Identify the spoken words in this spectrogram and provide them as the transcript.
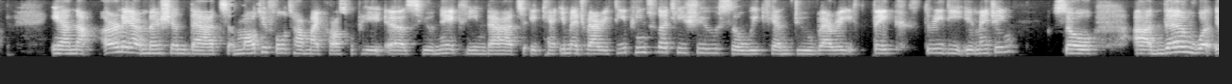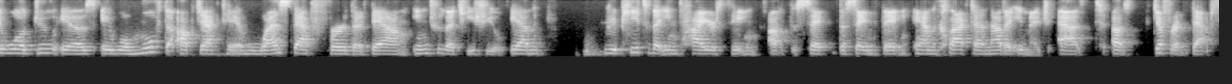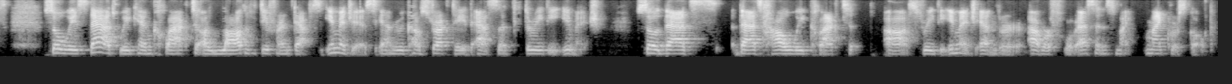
And earlier I mentioned that multiphoton microscopy is unique in that it can image very deep into the tissue, so we can do very thick 3D imaging. So uh, then what it will do is it will move the objective one step further down into the tissue and repeat the entire thing, uh, the, same, the same thing, and collect another image at a different depth. So with that, we can collect a lot of different depth images and reconstruct it as a 3D image. So that's that's how we collect a uh, 3D image under our fluorescence mi microscope.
